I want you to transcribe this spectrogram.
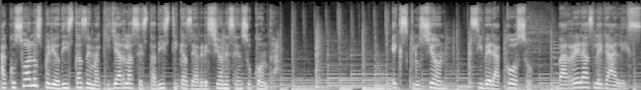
acusó a los periodistas de maquillar las estadísticas de agresiones en su contra. Exclusión, ciberacoso, barreras legales.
